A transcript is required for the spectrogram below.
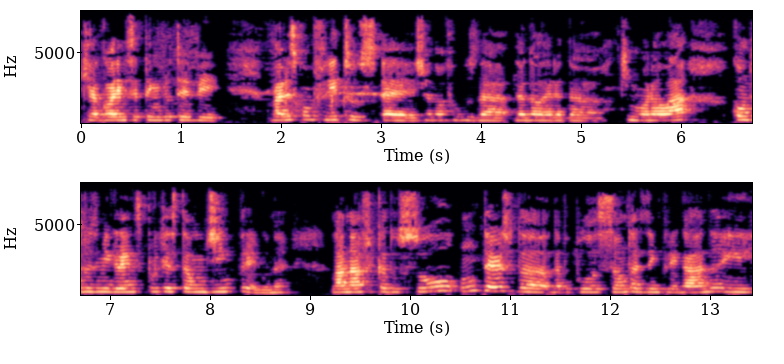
que agora em setembro teve vários conflitos é, xenófobos da, da galera da, que mora lá contra os imigrantes por questão de emprego, né? Lá na África do Sul, um terço da, da população está desempregada e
